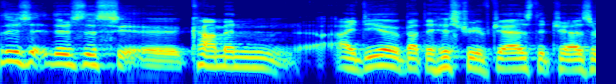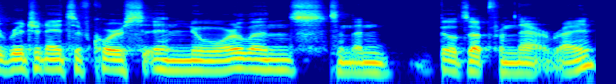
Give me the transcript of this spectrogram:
There's there's this uh, common idea about the history of jazz that jazz originates, of course, in New Orleans and then builds up from there, right?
